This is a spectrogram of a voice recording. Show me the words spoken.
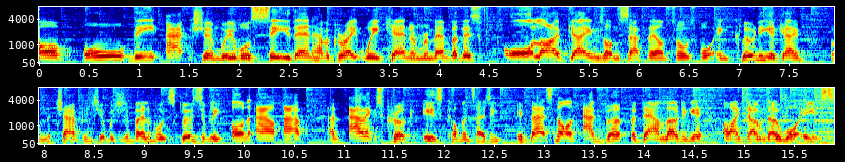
of all the action. We will see you then. Have a great weekend. And remember, there's four live games on Saturday on Talksport, including a game from the Championship, which is available exclusively on our app. And Alex Crook is commentating. If that's not an advert for downloading it, I don't know what is.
